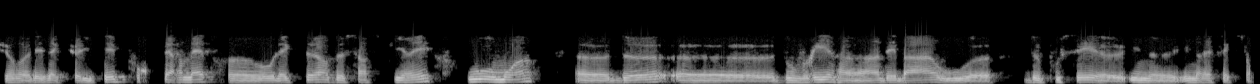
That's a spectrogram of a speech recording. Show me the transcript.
sur les actualités pour permettre aux lecteurs de s'inspirer ou au moins de d'ouvrir un débat ou de pousser une, une réflexion.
